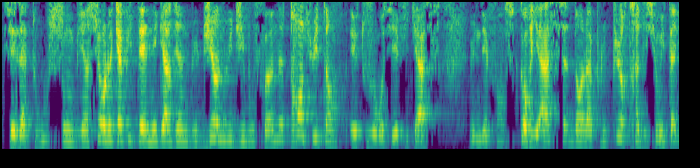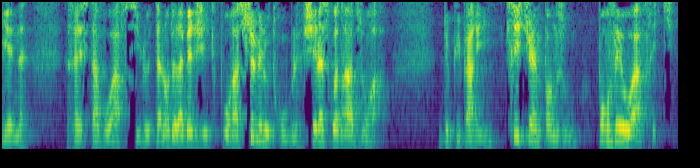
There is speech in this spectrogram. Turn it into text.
Ses atouts sont bien sûr le capitaine et gardien de but Gianluigi Buffon, 38 ans et toujours aussi efficace. Une défense coriace dans la plus pure tradition italienne. Reste à voir si le talent de la Belgique pourra semer le trouble chez la squadra Azzurra. Depuis Paris, Christian Panzou pour VOA Afrique.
